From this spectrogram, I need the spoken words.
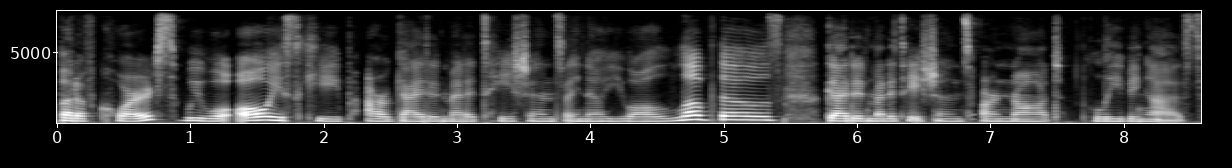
But of course, we will always keep our guided meditations. I know you all love those. Guided meditations are not leaving us.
